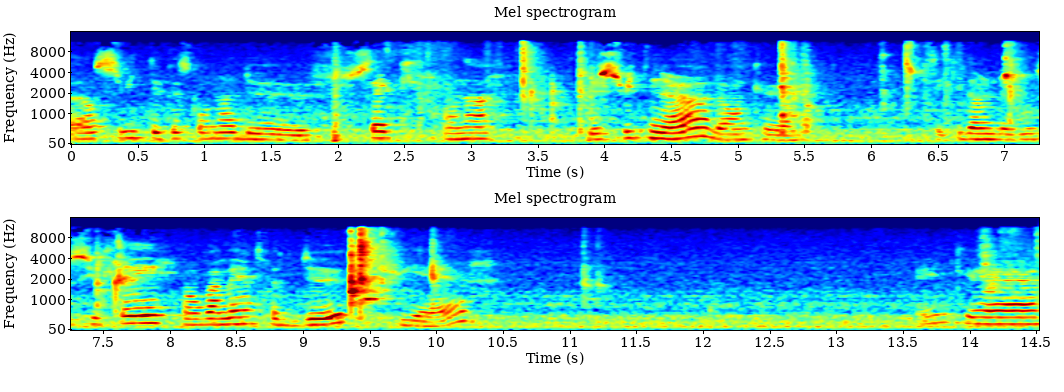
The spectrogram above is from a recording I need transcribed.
Ensuite, qu'est-ce qu'on a de sec? On a le sweetener, donc euh, c'est qui donne le goût sucré. On va mettre deux cuillères. Une cuillère.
